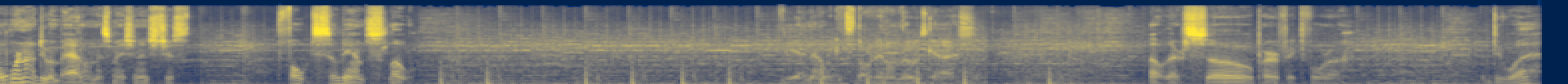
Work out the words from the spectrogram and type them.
Well, we're not doing bad on this mission. It's just Folk's so damn slow. Yeah, now we can start in on those guys. Oh, they're so perfect for a... Do what?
